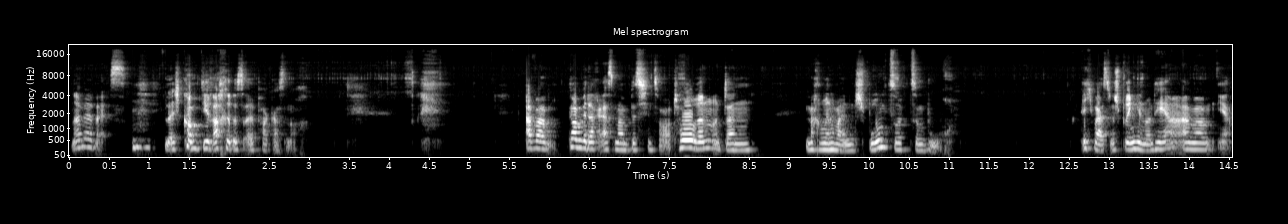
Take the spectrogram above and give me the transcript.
Na, wer weiß. Vielleicht kommt die Rache des Alpakas noch. Aber kommen wir doch erstmal ein bisschen zur Autorin und dann machen wir nochmal einen Sprung zurück zum Buch. Ich weiß, wir springen hin und her, aber ja.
